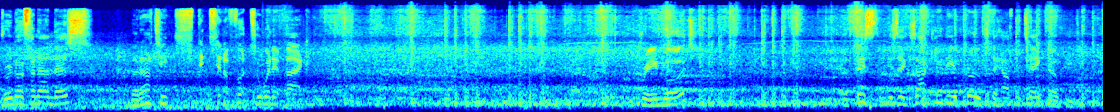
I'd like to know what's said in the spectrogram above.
Bruno Fernandes. Verratti sticks in a foot to win it back. Greenwood. But this is exactly the approach they have to take now, Peter.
